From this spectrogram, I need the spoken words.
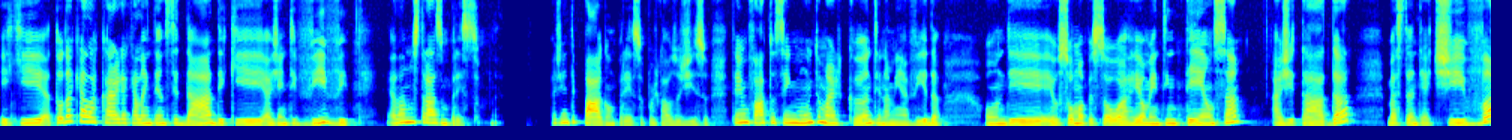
E que toda aquela carga, aquela intensidade que a gente vive, ela nos traz um preço. Né? A gente paga um preço por causa disso. Tem um fato assim muito marcante na minha vida, onde eu sou uma pessoa realmente intensa, agitada, bastante ativa,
